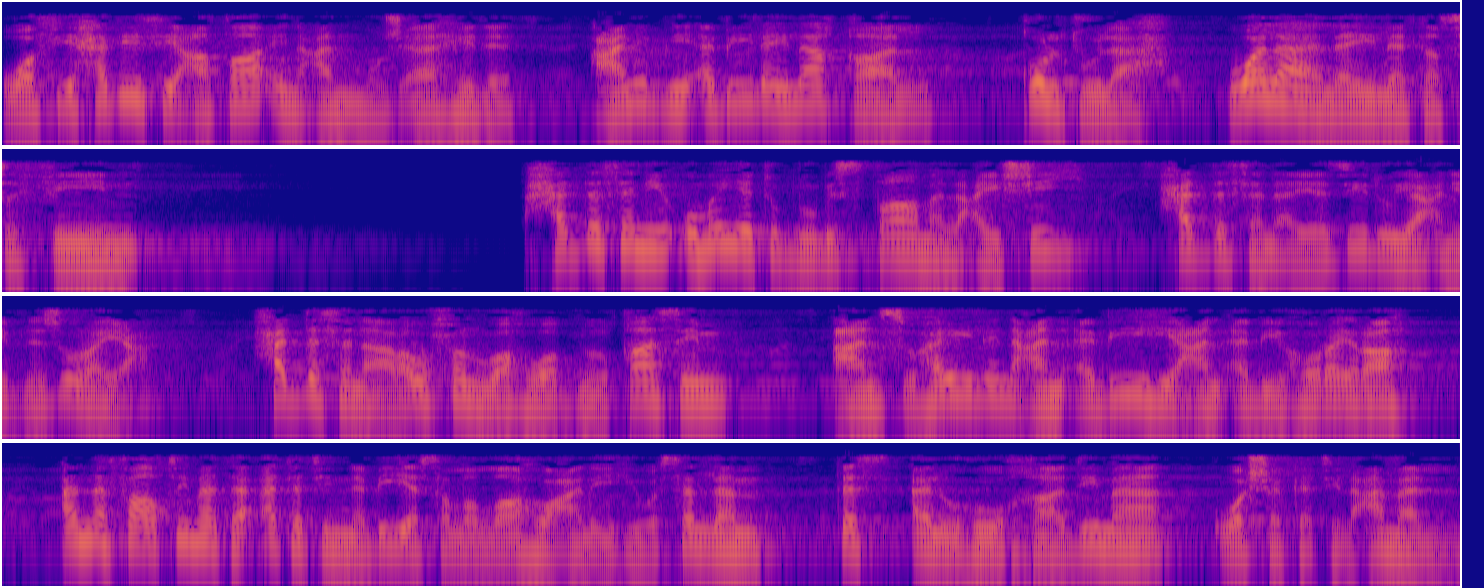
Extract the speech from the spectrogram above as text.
وفي حديث عطاء عن مجاهد عن ابن أبي ليلى قال قلت له ولا ليلة صفين. حدثني أمية بن بسطام العيشي حدثنا يزيد يعني بن زريع حدثنا روح وهو ابن القاسم عن سهيل عن أبيه عن أبي هريرة أن فاطمة أتت النبي صلى الله عليه وسلم تسأله خادما وشكت العمل.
